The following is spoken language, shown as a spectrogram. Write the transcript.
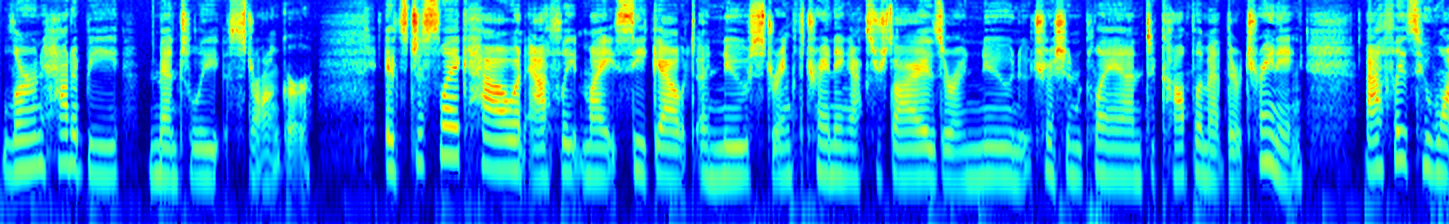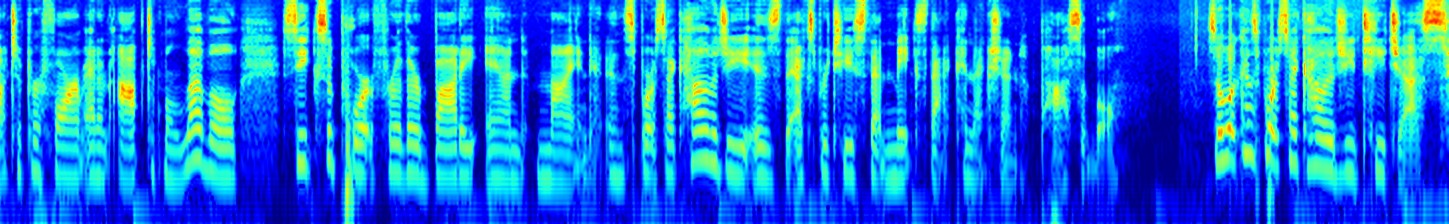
learn how to be mentally stronger. It's just like how an athlete might seek out a new strength training exercise or a new nutrition plan to complement their training. Athletes who want to perform at an optimal level seek support for their body and mind. And sports psychology is the expertise that makes that connection possible. So, what can sports psychology teach us?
